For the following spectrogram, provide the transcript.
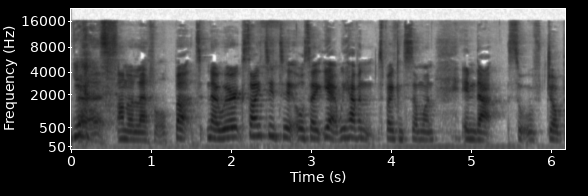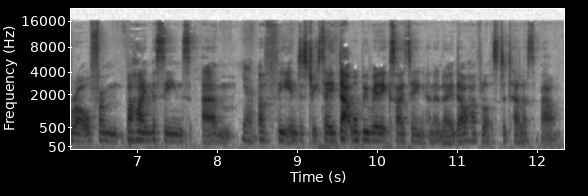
Yes. uh, on a level. But no, we're excited to also, yeah, we haven't spoken to someone in that sort of job role from behind the scenes um, Yeah. of the industry. So that will be really exciting. And I know they'll have lots to tell us about.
